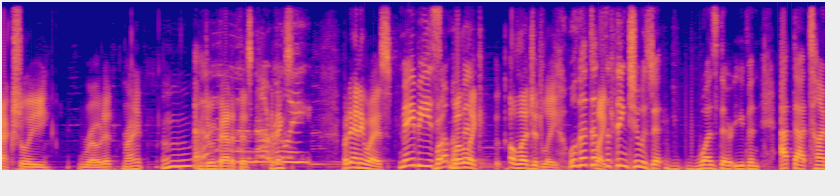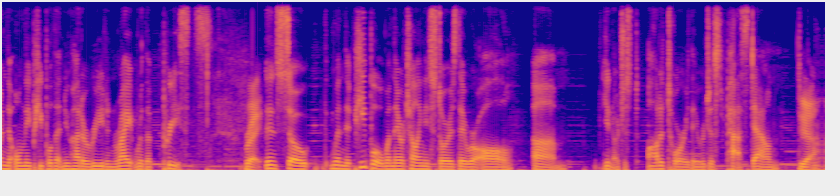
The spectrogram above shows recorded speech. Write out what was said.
Actually wrote it, right? Uh, I'm doing bad at this. I think really. But anyways, Maybe some well of it. like allegedly. Well, that, that's like, the thing too. Is that was there even at that time the only people that knew how to read and write were the priests, Right. and so when the people when they were telling these stories, they were all, um, you know, just auditory. They were just passed down Yeah.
